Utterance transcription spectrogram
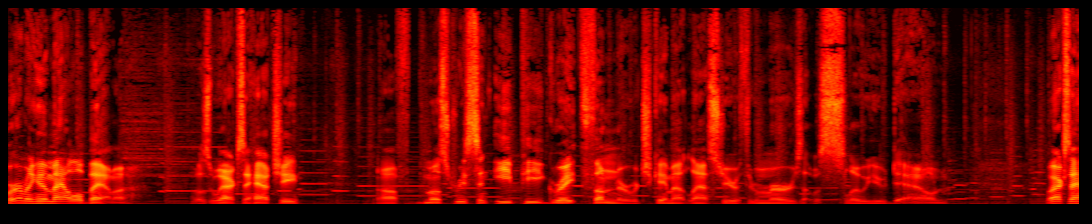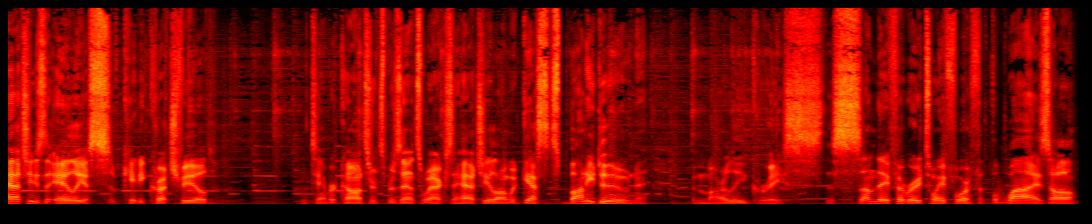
Birmingham, Alabama, was Waxahatchee off the most recent EP, Great Thunder, which came out last year through Merge. That was Slow You Down. Waxahatchee is the alias of Katie Crutchfield. And Timbre Concerts presents Waxahatchee along with guests Bonnie Doon and Marley Grace this Sunday, February 24th at the Wise Hall.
